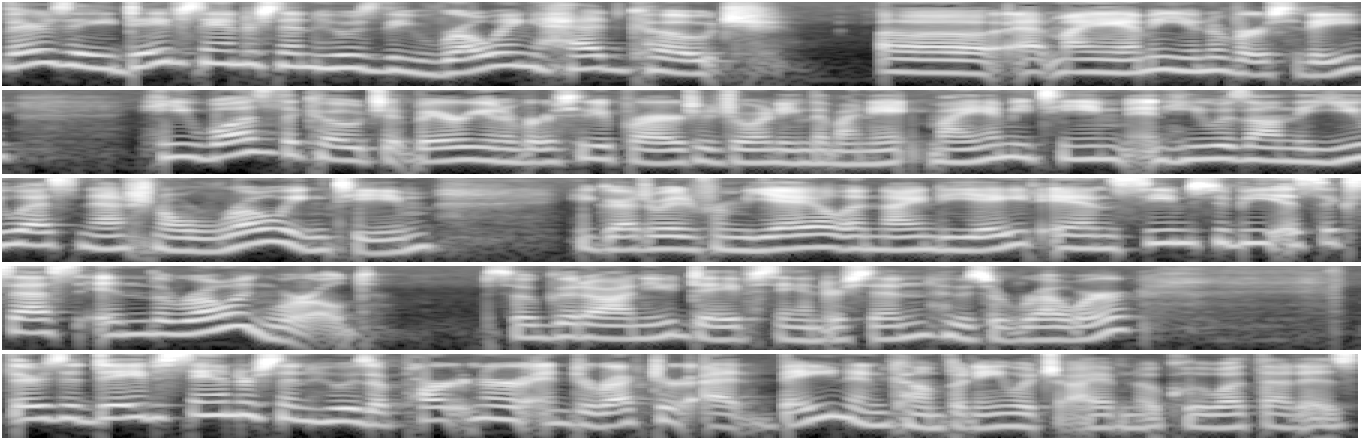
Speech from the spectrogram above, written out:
There's a Dave Sanderson who's the rowing head coach uh, at Miami University. He was the coach at Barry University prior to joining the Miami team, and he was on the U.S. national rowing team. He graduated from Yale in 98 and seems to be a success in the rowing world. So good on you, Dave Sanderson, who's a rower. There's a Dave Sanderson who is a partner and director at Bain and Company, which I have no clue what that is.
